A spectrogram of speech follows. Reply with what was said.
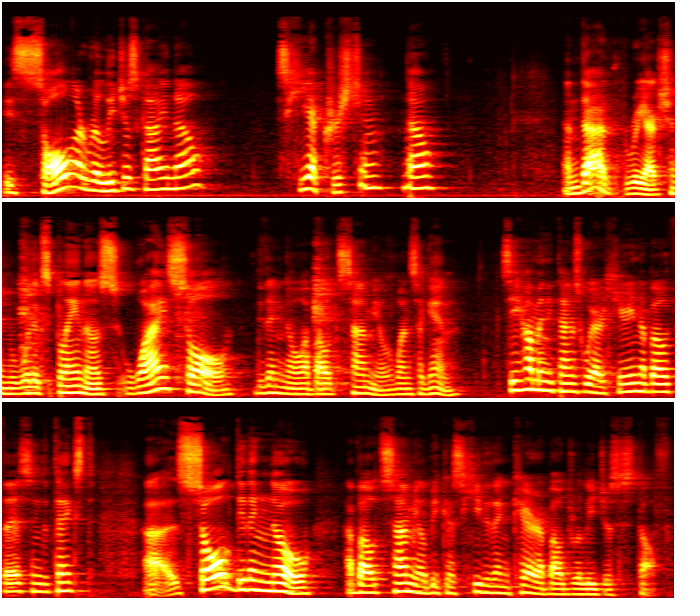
is Saul a religious guy now? Is he a Christian now? And that reaction would explain us why Saul didn't know about Samuel once again. See how many times we are hearing about this in the text? Uh, Saul didn't know about Samuel because he didn't care about religious stuff.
